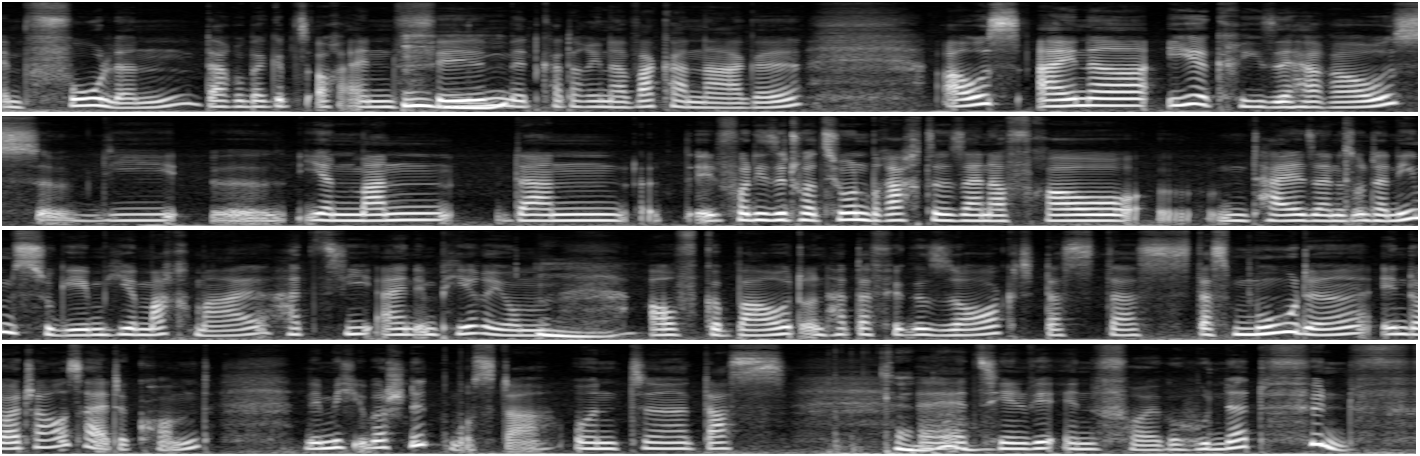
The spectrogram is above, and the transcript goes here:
empfohlen. Darüber gibt es auch einen Film mit Katharina Wackernagel aus einer Ehekrise heraus, die äh, ihren Mann dann äh, vor die Situation brachte, seiner Frau äh, einen Teil seines Unternehmens zu geben. Hier mach mal, hat sie ein Imperium aufgebaut und hat dafür gesorgt, dass das, das Mode in deutsche Haushalte kommt, nämlich über Schnittmuster. Und äh, das Genau. äh, erzählen wir in Folge 105,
